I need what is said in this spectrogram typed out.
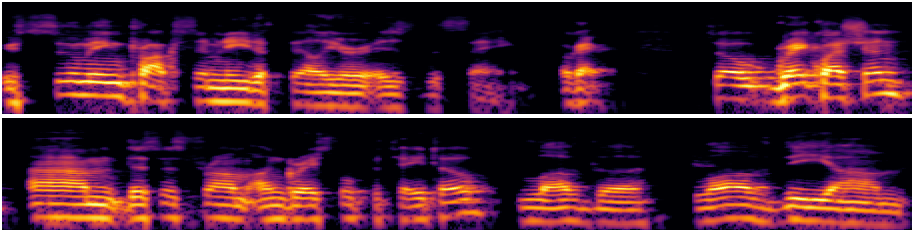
assuming proximity to failure is the same? Okay, so great question. Um, this is from Ungraceful Potato. Love the love the um,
